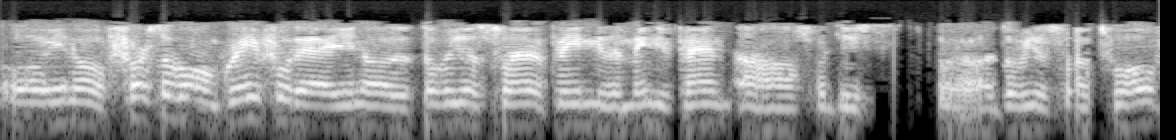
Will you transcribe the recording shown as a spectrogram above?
Well, you know, first of all, I'm grateful that, you know, WSOF made me the main event uh, for this uh, WSOF 12.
